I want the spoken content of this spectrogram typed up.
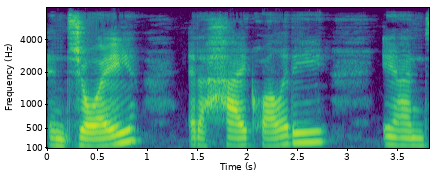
enjoy at a high quality. And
